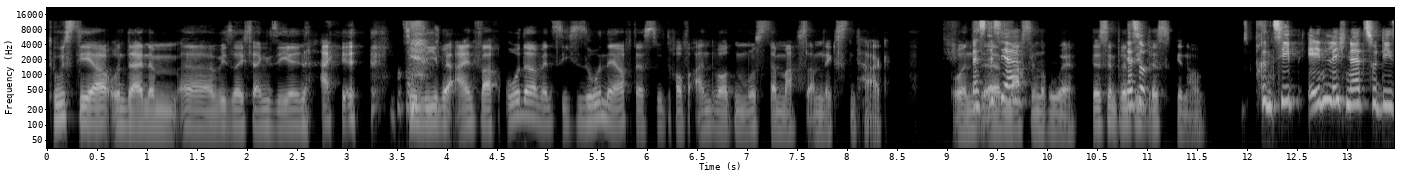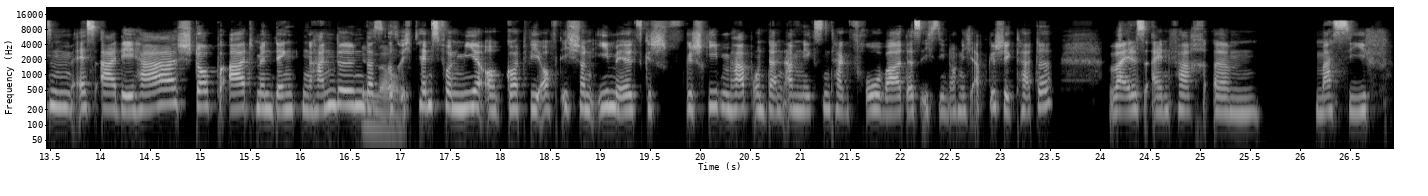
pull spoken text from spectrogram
Tust dir und deinem, äh, wie soll ich sagen, Seelenheil zuliebe einfach. Oder wenn es dich so nervt, dass du darauf antworten musst, dann mach's am nächsten Tag. Und äh, ja, mach's in Ruhe. Das ist im Prinzip also, das, genau. Prinzip ähnlich ne, zu diesem SADH, Stopp, Atmen, Denken, Handeln. Genau. Das, also ich kenne es von mir, oh Gott, wie oft ich schon E-Mails gesch geschrieben habe und dann am nächsten Tag froh war, dass ich sie noch nicht abgeschickt hatte, weil es einfach ähm, massiv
